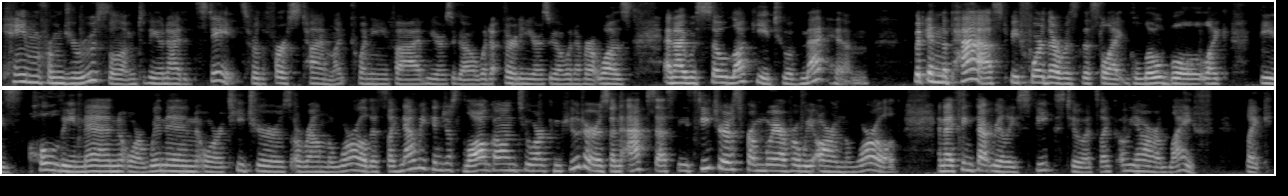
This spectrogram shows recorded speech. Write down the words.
came from Jerusalem to the United States for the first time, like 25 years ago, what 30 years ago, whatever it was. And I was so lucky to have met him. But in the past, before there was this like global, like these holy men or women or teachers around the world, it's like now we can just log on to our computers and access these teachers from wherever we are in the world. And I think that really speaks to it's like, oh yeah, our life, like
